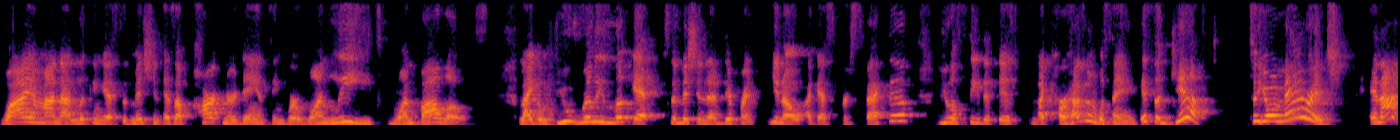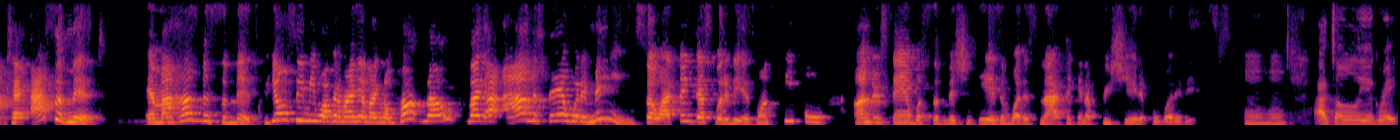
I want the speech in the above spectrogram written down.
Why am i not looking at submission as a partner dancing where one leads one follows like if you really look at submission in a different, you know, I guess perspective, you'll see that there's like her husband was saying, it's a gift to your marriage. And I I submit. And my husband submits. You don't see me walking around here like no punk, no. Like I, I understand what it means. So I think that's what it is. Once people understand what submission is and what it's not, they can appreciate it for what it is. Mm-hmm. I totally agree.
